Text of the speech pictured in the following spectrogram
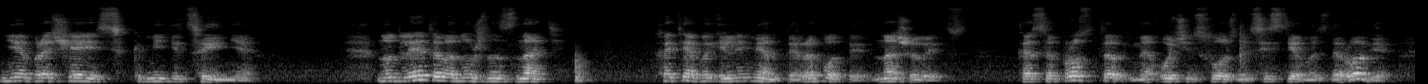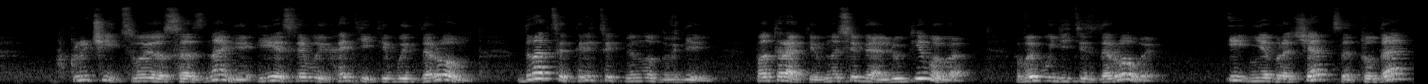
не обращаясь к медицине. Но для этого нужно знать хотя бы элементы работы нашего, кажется, просто на очень сложной системы здоровья, включить свое сознание, и если вы хотите быть здоровым, 20-30 минут в день, потратив на себя любимого, вы будете здоровы и не обращаться туда,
